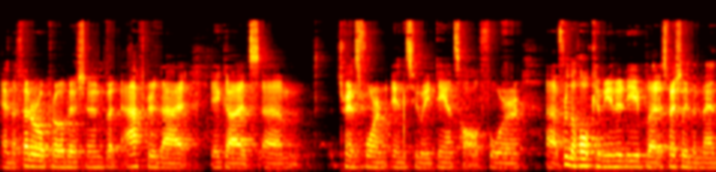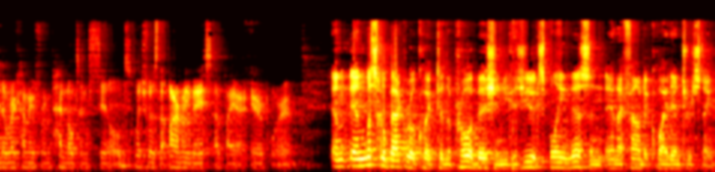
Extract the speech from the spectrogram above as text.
and the federal Prohibition, but after that, it got um, transformed into a dance hall for uh, for the whole community, but especially the men that were coming from Pendleton Field, which was the army base up by our airport. And, and let's go back real quick to the prohibition because you explained this and, and I found it quite interesting.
